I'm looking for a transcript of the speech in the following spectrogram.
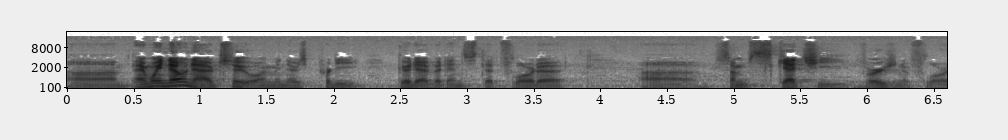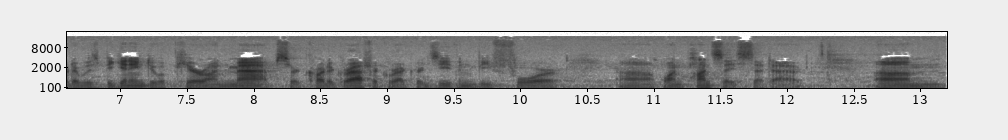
Um, and we know now, too, I mean, there's pretty good evidence that Florida, uh, some sketchy version of Florida, was beginning to appear on maps or cartographic records even before uh, Juan Ponce set out. Um,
